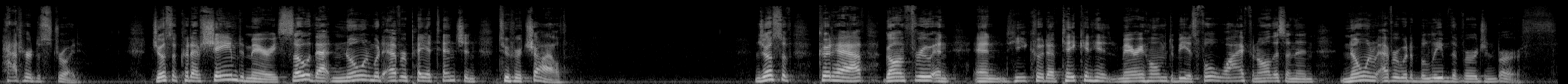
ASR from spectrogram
had her destroyed. Joseph could have shamed Mary so that no one would ever pay attention to her child. Joseph could have gone through and, and he could have taken his Mary home to be his full wife and all this, and then no one ever would have believed the virgin birth.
